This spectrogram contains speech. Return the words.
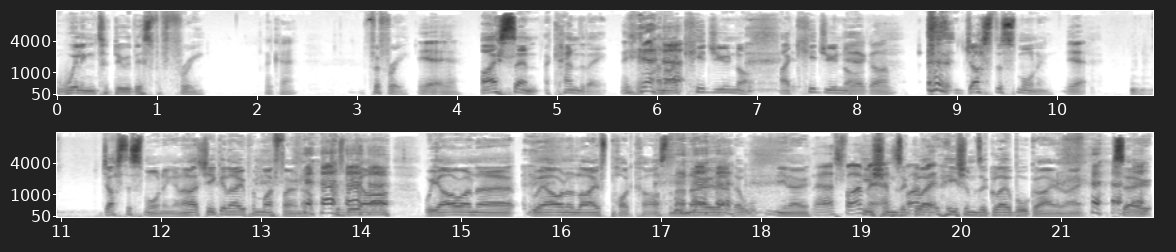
willing to do this for free. Okay. For free. Yeah, yeah. I sent a candidate, Yeah. and I kid you not, I kid you not, Yeah, go on. just this morning, Yeah. Just this morning, and I'm actually going to open my phone up because we are we are on a we are on a live podcast, and I know that the, you know No, that's fine, mate. Hisham's That's a fine, glo- mate. Hisham's a global guy, right? so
